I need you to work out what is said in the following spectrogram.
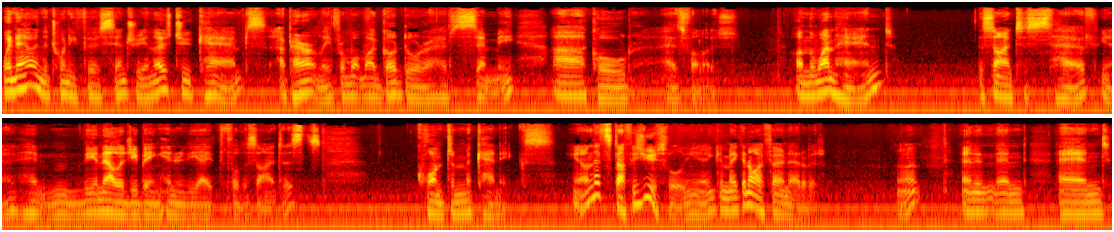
we're now in the 21st century, and those two camps, apparently, from what my goddaughter has sent me, are called as follows. On the one hand, the scientists have, you know, the analogy being Henry VIII for the scientists, quantum mechanics. You know, and that stuff is useful. You know, you can make an iPhone out of it, right? And and and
